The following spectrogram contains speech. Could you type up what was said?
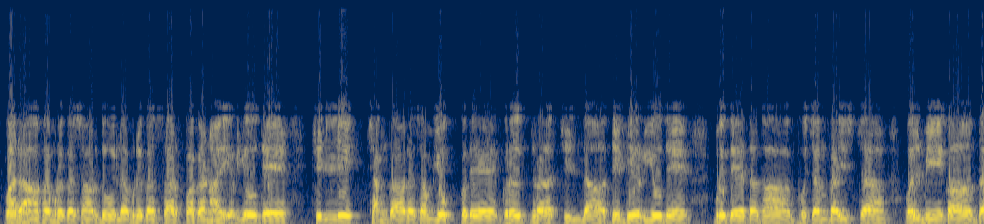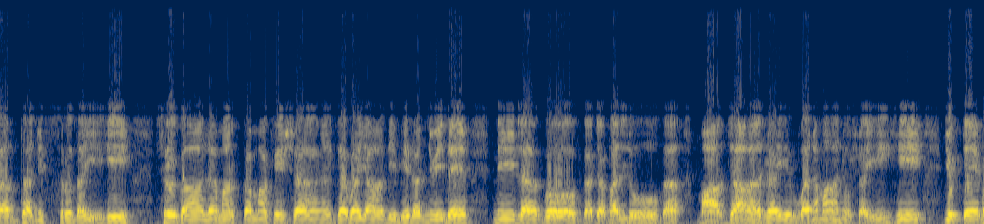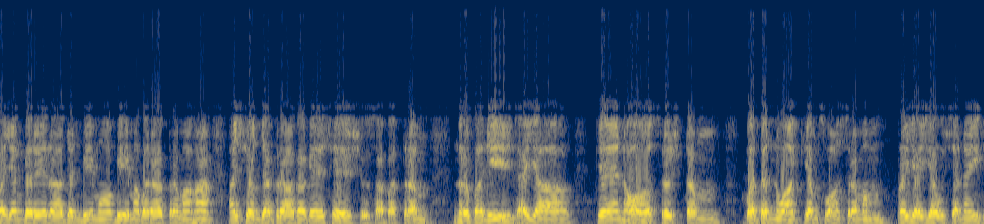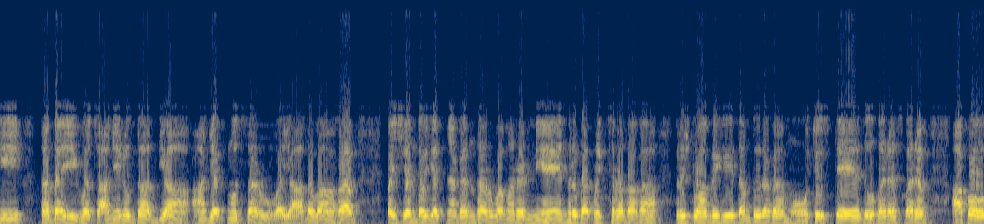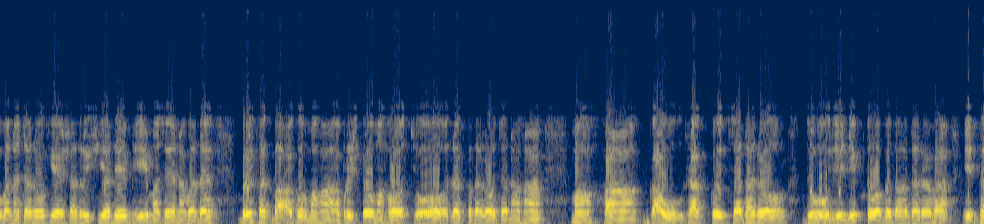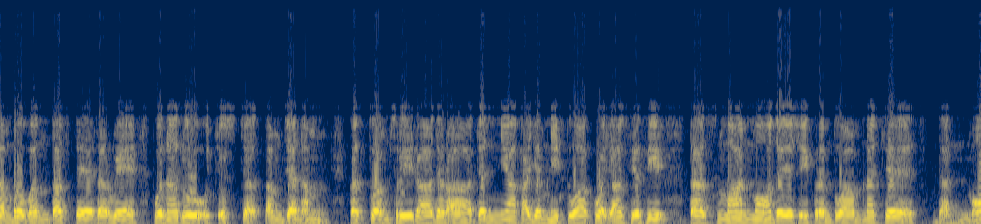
वराहमृगशार्दूलमृगसर्पगणैर्युधे चिल्लि चङ्कारसंयुक्ते गृध्रचिल्लादिभिर्युधे मृदे तथा भुजङ्गैश्च वल्मीकादर्धनिःसृतैः शृगालमर्कमहिष गवयादिभिरन्विदे नीलगो गजभल्लूग मार्जारैर्वनमानुषैः युक्ते भयङ्करे राजन् भीमो भीमपराक्रमः अश्वञ्जग्राहकेशेषु सपत्रम् नृपलीलया केनोत्सृष्टम् वदन्वाक्यं स्वाश्रमं प्रययौ शनैः तदैव चानिरुद्धाद्या आजग्मुः सर्वयादवाः। पश्यन्तो यज्ञगन्धर्वमरण्ये नृपकृच्छ्रदः। दृष्ट्वा गृहीतं तुरगमोचुस्ते तु परस्परम् अहोवनचरो ह्येष दृश्यते भीमसेनवद। बृहद्बाहुर्महापृष्टो महोच्चो रक्तलोचनः महागौरकृच्छधरो धूलिलिप्तो गदाधरः इद्धं ब्रुवन्तस्ते सर्वे पुनरुचुश्च तं जनम् कस्त्वं श्रीराजराजन्यहयं नीत्वा क्व यास्यसि तस्मान्मोदय शीघ्रं त्वां न चेत् धन्मो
